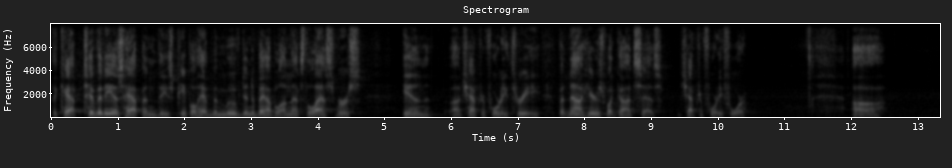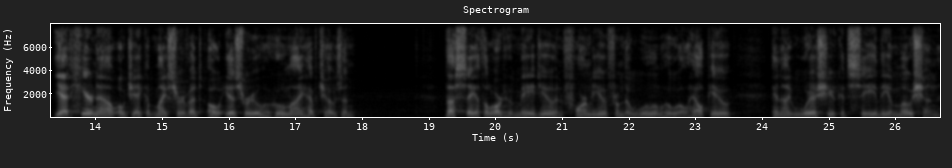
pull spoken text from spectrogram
the captivity has happened. These people have been moved into Babylon. That's the last verse in uh, chapter 43. But now here's what God says, chapter 44. Uh, Yet hear now, O Jacob, my servant, O Israel, whom I have chosen. Thus saith the Lord, who made you and formed you from the womb, who will help you. And I wish you could see the emotion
